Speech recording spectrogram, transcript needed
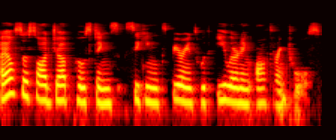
I also saw job postings seeking experience with e learning authoring tools.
